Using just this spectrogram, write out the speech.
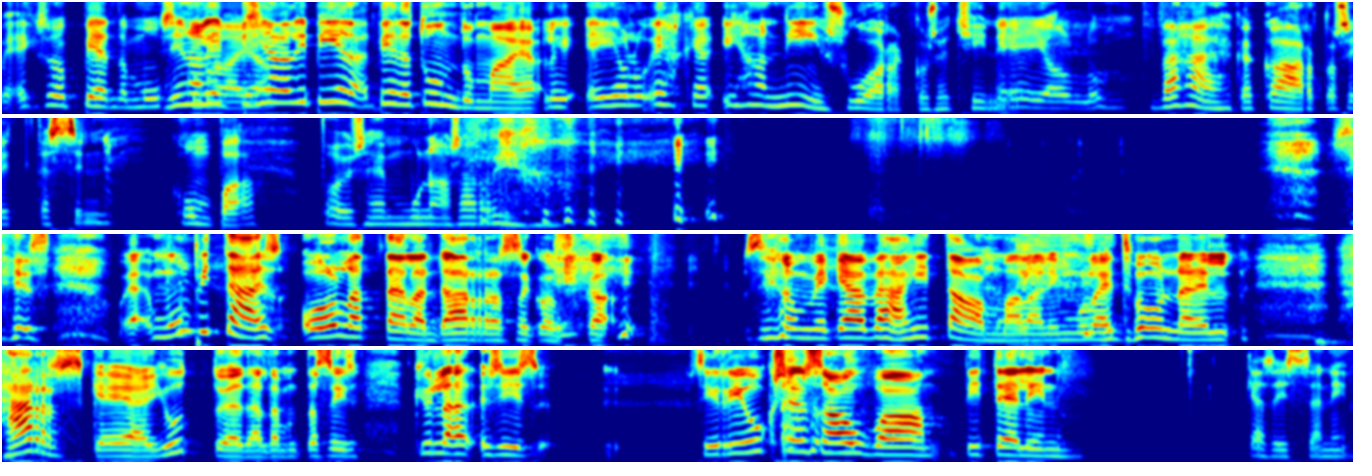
eikö se ole pientä muhkuraa? Siinä oli, ja... siellä oli pientä, pientä tuntumaa ja oli, ei ollut ehkä ihan niin suora kuin se Ginny. Ei ollut. Vähän ehkä kaarto sitten sinne Kumpaa? toiseen munasarjaan. siis, mun pitäisi olla täällä darrassa, koska silloin me käy vähän hitaammalla, niin mulla ei tule näin härskejä juttuja täältä, mutta siis kyllä siis Siriuksen sauvaa pitelin käsissäni.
